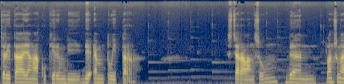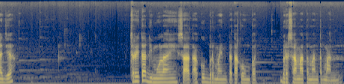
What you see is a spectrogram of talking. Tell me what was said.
cerita yang aku kirim di DM Twitter secara langsung dan langsung aja. Cerita dimulai saat aku bermain petak umpet bersama teman-teman.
